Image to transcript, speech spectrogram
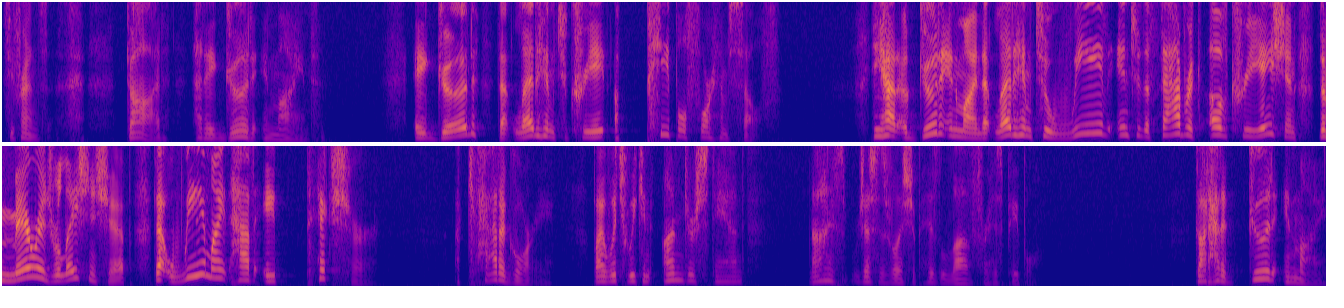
See, friends, God had a good in mind, a good that led him to create a people for himself. He had a good in mind that led him to weave into the fabric of creation the marriage relationship that we might have a picture, a category by which we can understand not his, just his relationship, his love for his people. God had a good in mind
